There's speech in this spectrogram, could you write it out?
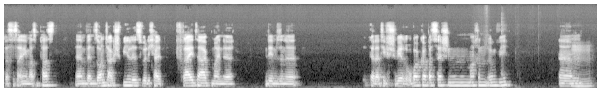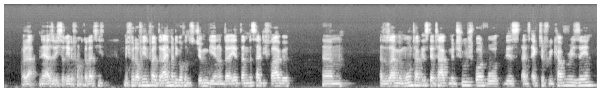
dass es einigermaßen passt. Ähm, wenn Sonntag Spiel ist, würde ich halt Freitag meine in dem Sinne relativ schwere Oberkörpersession machen irgendwie. Ähm, mhm. Oder, ne, also ich rede von relativ. Und ich würde auf jeden Fall dreimal die Woche ins Gym gehen. Und da, dann ist halt die Frage, ähm, also sagen wir, Montag ist der Tag mit Schulsport, wo wir es als Active Recovery sehen.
